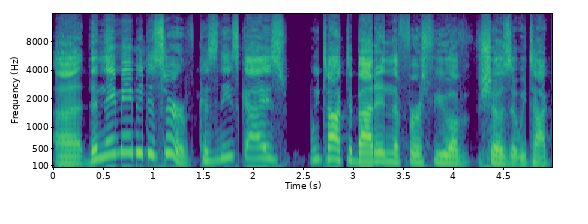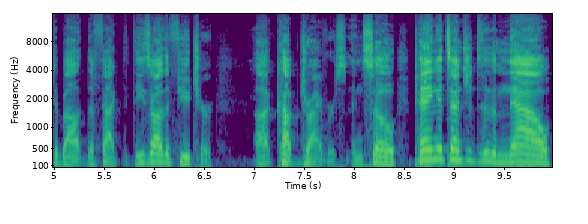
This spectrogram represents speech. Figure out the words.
uh, than they maybe deserve. Because these guys, we talked about it in the first few of shows that we talked about the fact that these are the future uh, Cup drivers, and so paying attention to them now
